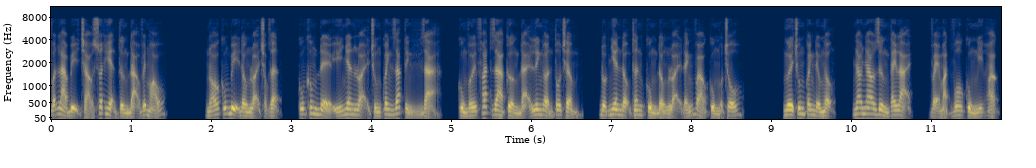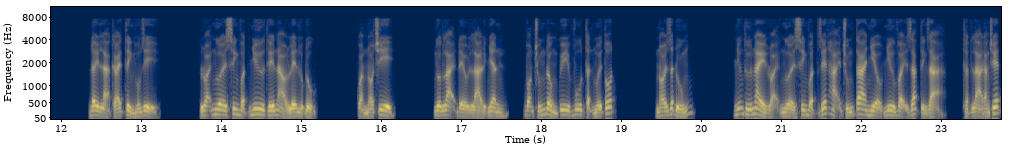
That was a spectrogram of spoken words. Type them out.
vẫn là bị chảo xuất hiện từng đạo vết máu. Nó cũng bị đồng loại chọc giận, cũng không để ý nhân loại chúng quanh giác tỉnh giả, cùng với phát ra cường đại linh ẩn tô trầm, đột nhiên động thân cùng đồng loại đánh vào cùng một chỗ người chung quanh đều ngộng, nhao nhao dừng tay lại, vẻ mặt vô cùng nghĩ hoặc. Đây là cái tình huống gì? Loại người sinh vật như thế nào lên lục đục? Quản nó chi? Ngược lại đều là địch nhân, bọn chúng đồng quy vô tận mới tốt. Nói rất đúng. Những thứ này loại người sinh vật giết hại chúng ta nhiều như vậy giáp tình giả, thật là đáng chết.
